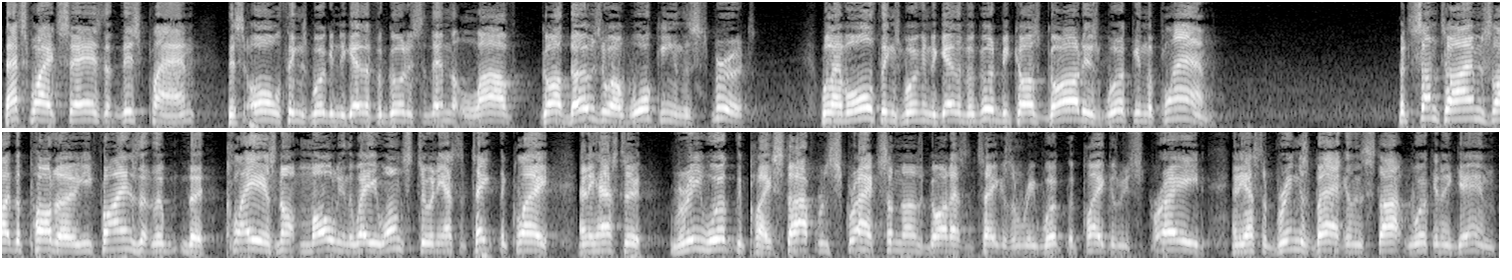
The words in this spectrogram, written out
That's why it says that this plan, this all things working together for good, is to them that love God. Those who are walking in the Spirit will have all things working together for good because God is working the plan. But sometimes, like the potter, he finds that the, the clay is not molding the way he wants to, and he has to take the clay and he has to rework the clay, start from scratch. Sometimes God has to take us and rework the clay because we strayed, and he has to bring us back and then start working again.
